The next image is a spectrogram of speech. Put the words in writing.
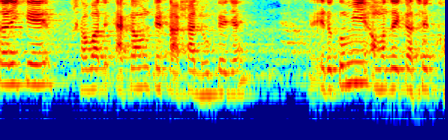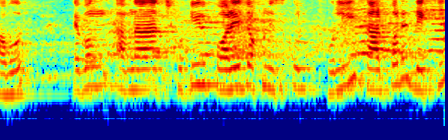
তারিখে সবার অ্যাকাউন্টে টাকা ঢুকে যায়। এরকমই আমাদের কাছে খবর। এবং আমরা ছুটির পরে যখন স্কুল খুলি তারপরে দেখি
